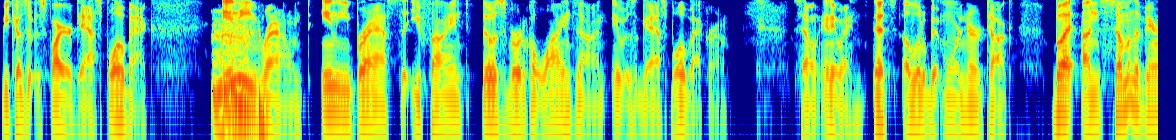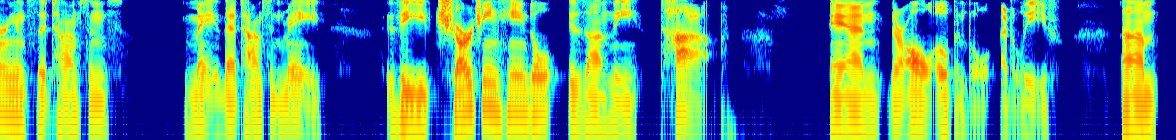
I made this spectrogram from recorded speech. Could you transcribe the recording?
because it was fire gas blowback Mhm. any round, any brass that you find those vertical lines on, it was a gas blowback round. So anyway, that's a little bit more nerd talk. But on some of the variants that Thompson's made, that Thompson made, the charging handle is on the top, and they're all open bolt, I believe. Um,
